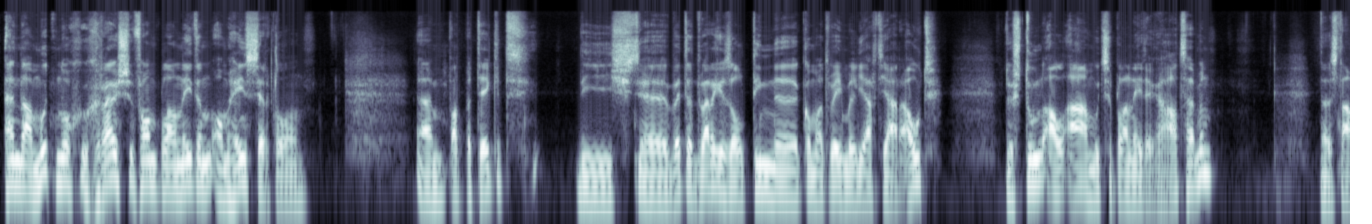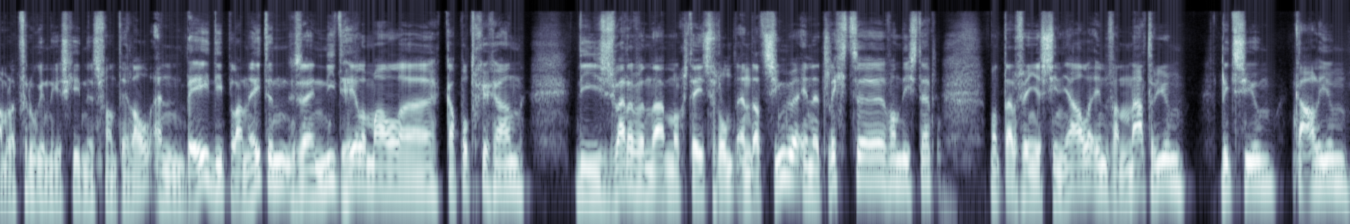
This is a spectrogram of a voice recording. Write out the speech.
En daar moet nog gruis van planeten omheen cirkelen. Um, wat betekent die uh, witte dwerg is al 10,2 miljard jaar oud. Dus toen al A moet ze planeten gehad hebben. Dat is namelijk vroeg in de geschiedenis van het heelal. En B, die planeten zijn niet helemaal uh, kapot gegaan. Die zwerven daar nog steeds rond. En dat zien we in het licht uh, van die ster. Want daar vind je signalen in van natrium, lithium, kalium,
